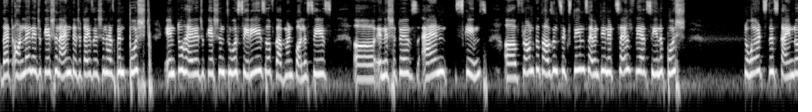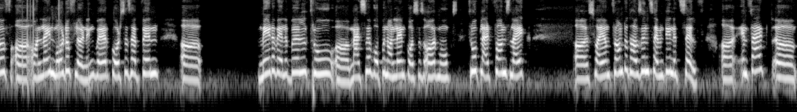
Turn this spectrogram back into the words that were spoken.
that online education and digitization has been pushed into higher education through a series of government policies uh, initiatives and schemes. Uh, from 2016-17 itself we have seen a push towards this kind of uh, online mode of learning where courses have been uh, made available through uh, massive open online courses or MOOCs through platforms like uh, Swayam from 2017 itself. Uh, in fact, uh,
